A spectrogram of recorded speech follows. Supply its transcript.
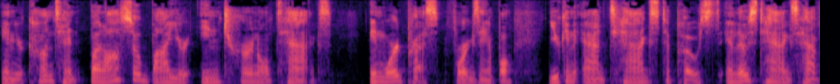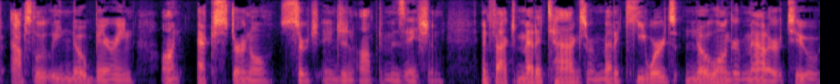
and your content, but also by your internal tags. In WordPress, for example, you can add tags to posts, and those tags have absolutely no bearing on external search engine optimization. In fact, meta tags or meta keywords no longer matter to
